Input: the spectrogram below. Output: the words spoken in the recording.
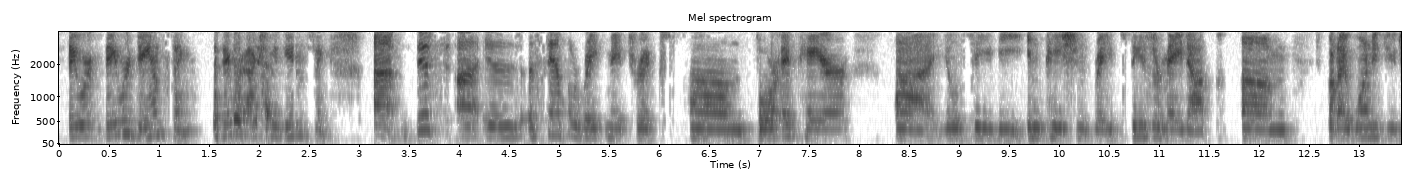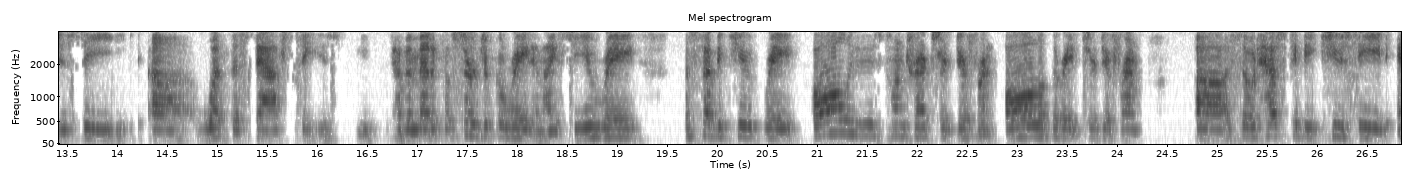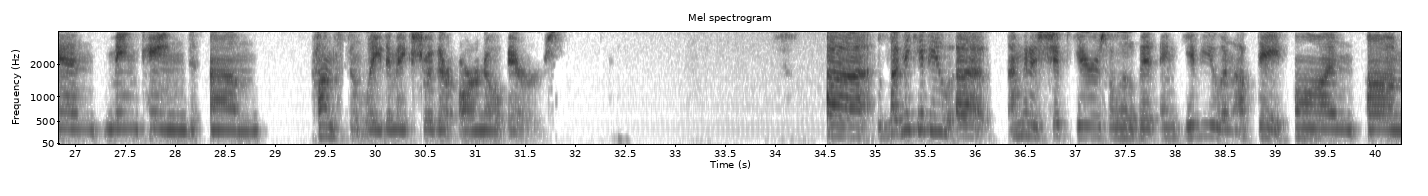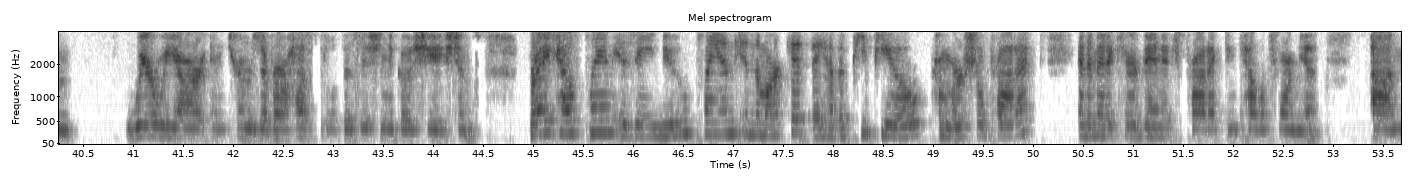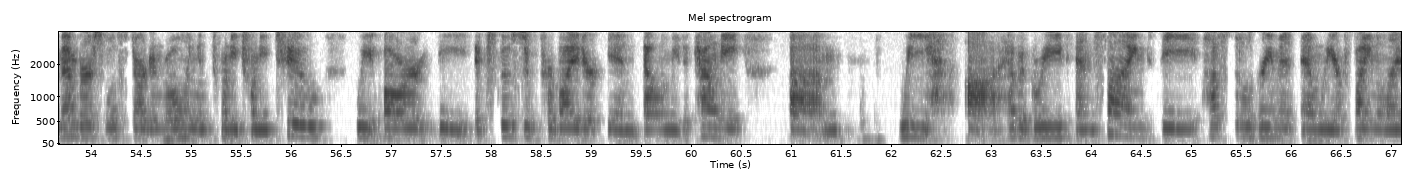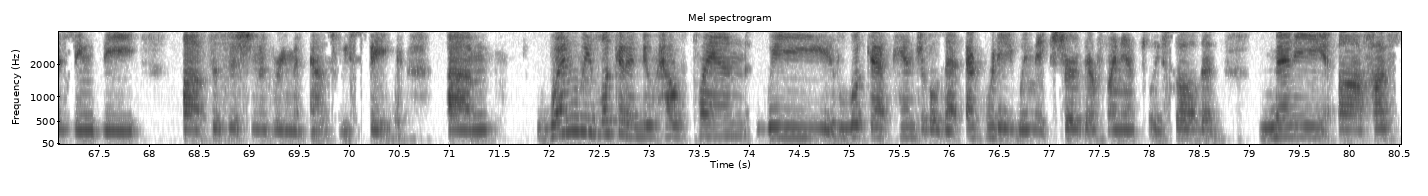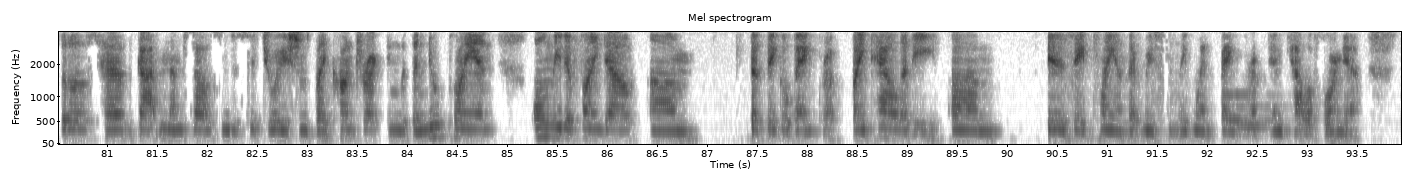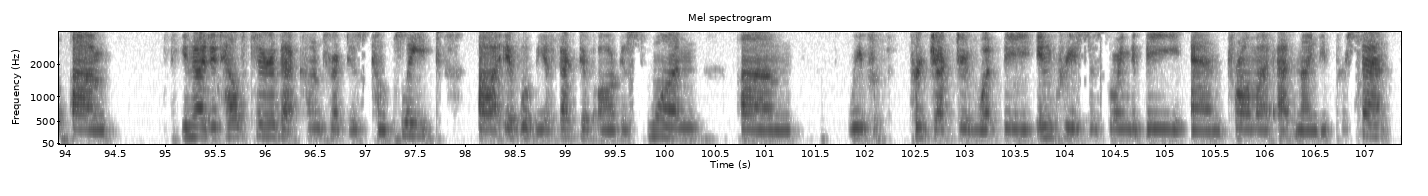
they were they were dancing. They were actually dancing. Uh, this uh, is a sample rate matrix um, for a payer. Uh, you'll see the inpatient rates. These are made up, um, but I wanted you to see uh, what the staff sees. You have a medical surgical rate, an ICU rate, a subacute rate. All of these contracts are different. All of the rates are different. Uh, so it has to be QC'd and maintained um, constantly to make sure there are no errors. Uh, let me give you, uh, I'm going to shift gears a little bit and give you an update on um, where we are in terms of our hospital physician negotiations. Bright Health Plan is a new plan in the market. They have a PPO commercial product and a Medicare Advantage product in California. Uh, members will start enrolling in 2022. We are the exclusive provider in Alameda County. Um, we uh, have agreed and signed the hospital agreement, and we are finalizing the uh, physician agreement as we speak. Um, when we look at a new health plan, we look at tangible net equity. We make sure they're financially solvent. Many uh, hospitals have gotten themselves into situations by contracting with a new plan only to find out um, that they go bankrupt. Vitality um, is a plan that recently went bankrupt in California. Um, United Healthcare, that contract is complete. Uh, it will be effective August 1. Um, we've projected what the increase is going to be and trauma at 90%.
